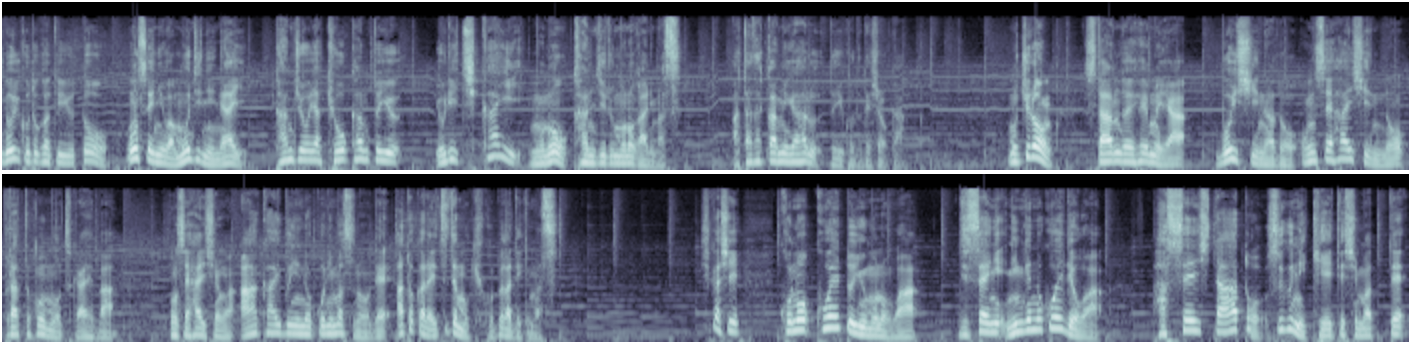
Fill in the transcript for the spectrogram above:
どういうことかというと音声には文字にない感情や共感というより近いものを感じるものがあります。温かみがあるということでしょうか。もちろんスタンド FM やボイシーなど音声配信のプラットフォームを使えば音声配信はアーカイブに残りますので後からいつでも聞くことができます。しかしこの声というものは実際に人間の声では発生した後すぐに消えてしまって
